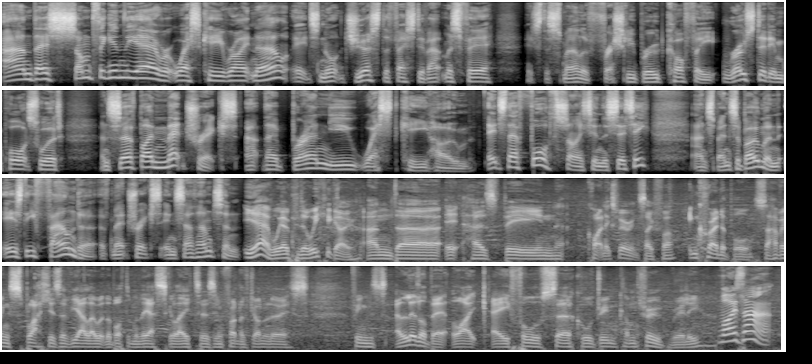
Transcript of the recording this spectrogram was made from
And there's something in the air at Westquay right now. It's not just the festive atmosphere, it's the smell of freshly brewed coffee, roasted in Portswood, and served by Mettricks at their brand new Westquay home. It's their fourth site in the city, and Spencer Bowman is the founder of Mettricks in Southampton. Yeah, we opened a week ago, and uh, it has been quite an experience so far. Incredible. So having splashes of yellow at the bottom of the escalators in front of John Lewis seems a little bit like a full circle dream come true, really. Why is that?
